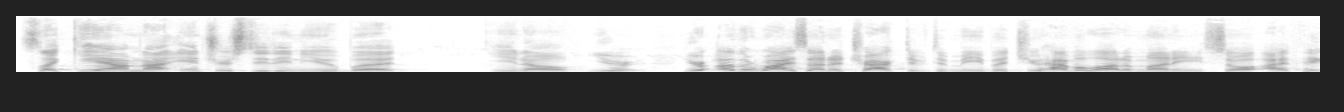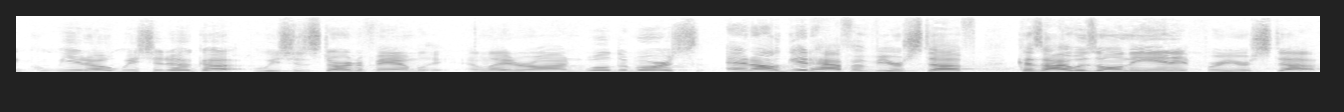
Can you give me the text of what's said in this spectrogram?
It's like, yeah, I'm not interested in you, but you know, you're, you're otherwise unattractive to me, but you have a lot of money. So I think, you know, we should hook up. We should start a family. And later on, we'll divorce. And I'll get half of your stuff because I was only in it for your stuff.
